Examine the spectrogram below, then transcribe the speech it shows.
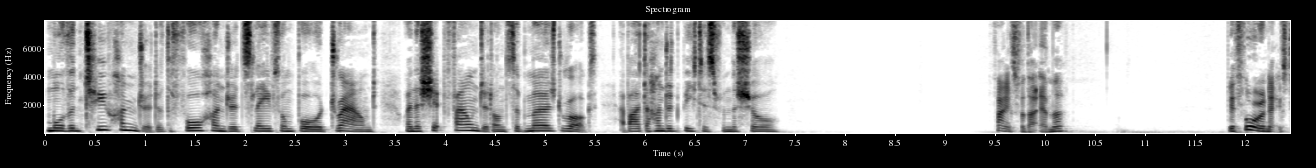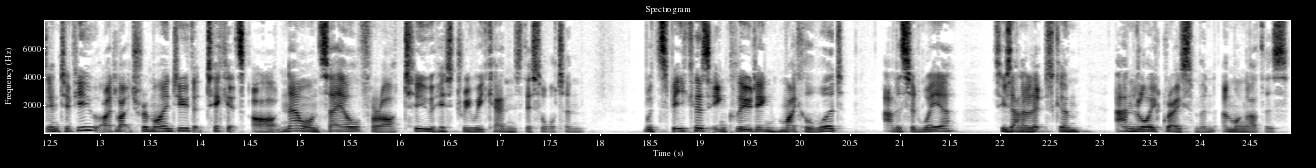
More than 200 of the 400 slaves on board drowned when the ship foundered on submerged rocks about 100 metres from the shore. Thanks for that, Emma. Before our next interview, I'd like to remind you that tickets are now on sale for our two history weekends this autumn, with speakers including Michael Wood, Alison Weir, Suzannah Lipscomb, and Lloyd Grossman, among others.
